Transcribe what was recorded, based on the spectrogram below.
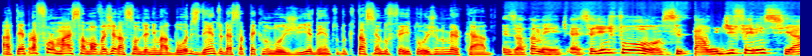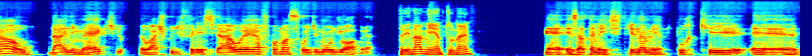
até para formar essa nova geração de animadores dentro dessa tecnologia, dentro do que está sendo feito hoje no mercado. Exatamente. É, se a gente for citar um diferencial da Animact, eu acho que o diferencial é a formação de mão de obra. Treinamento, né? É, exatamente, treinamento. Porque é,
